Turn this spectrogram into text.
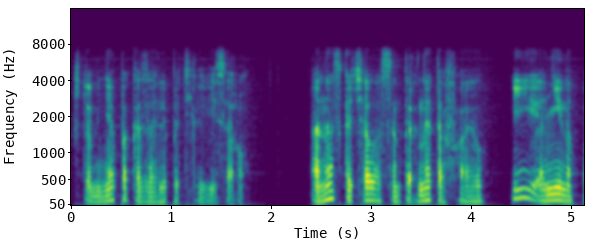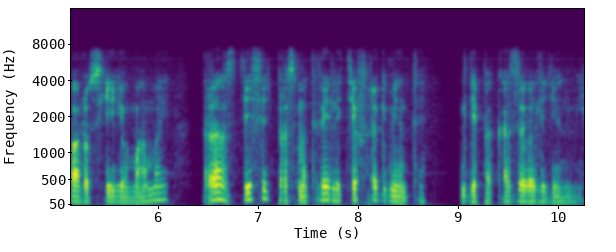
что меня показали по телевизору. Она скачала с интернета файл, и они на пару с ее мамой раз десять просмотрели те фрагменты, где показывали Юнми.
